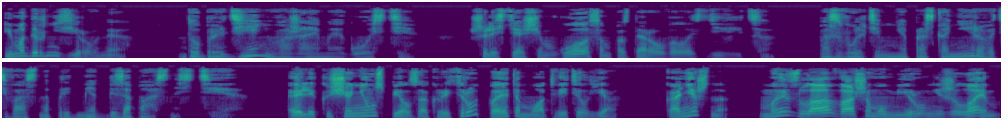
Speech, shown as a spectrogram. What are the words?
и модернизированное. «Добрый день, уважаемые гости!» Шелестящим голосом поздоровалась девица. Позвольте мне просканировать вас на предмет безопасности. Элик еще не успел закрыть рот, поэтому ответил я. Конечно, мы зла вашему миру не желаем.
